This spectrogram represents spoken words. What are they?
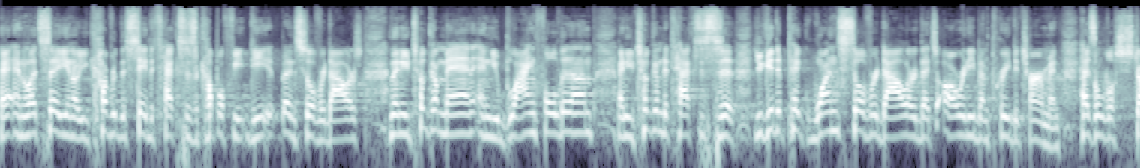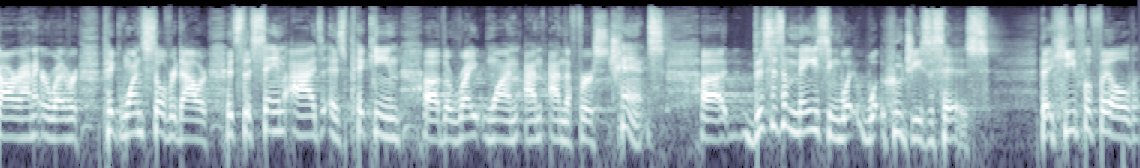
And, and, let's say, you know, you covered the state of Texas a couple feet deep in silver dollars. And then you took a man and you blindfolded him and you took him to Texas and said, you get to pick one silver dollar that's already been predetermined, has a little star on it or whatever. Pick one silver dollar. It's the same odds as picking uh, the right one on, on the first chance. Uh, this is amazing what, what, who Jesus is is that he fulfilled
